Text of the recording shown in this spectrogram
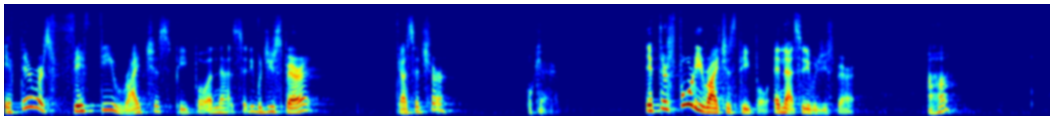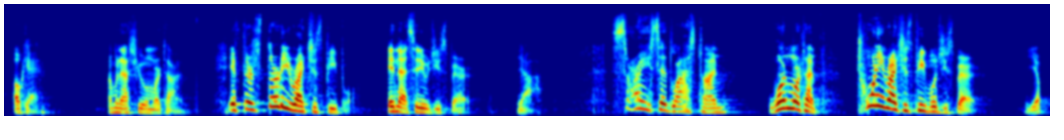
if there was 50 righteous people in that city, would you spare it? God said, sure. Okay. If there's 40 righteous people in that city, would you spare it? Uh-huh. Okay. I'm going to ask you one more time. If there's 30 righteous people in that city, would you spare it? Yeah. Sorry I said last time. One more time. 20 righteous people, would you spare it? Yep.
